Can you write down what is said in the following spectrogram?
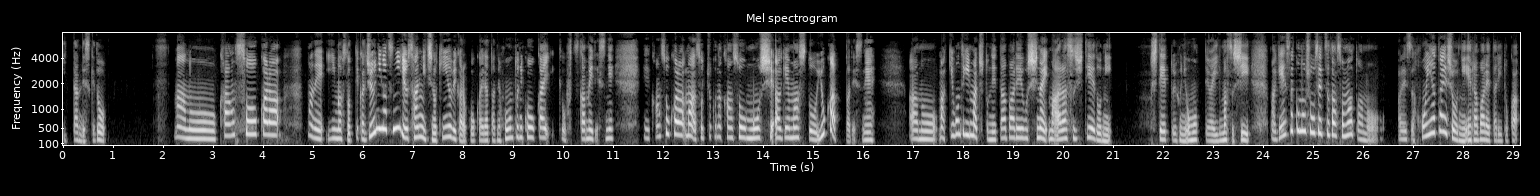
行ったんですけど、まあ、あのー、感想から、まあね、言いますと、っていうか、12月23日の金曜日から公開だったんで、本当に公開、今日2日目ですね。えー、感想から、まあ、率直な感想を申し上げますと、良かったですね。あの、まあ、基本的に、まあ、ちょっとネタバレをしない、まあ、あらすじ程度にしてというふうに思ってはいますし、まあ、原作の小説がその後、あの、あれです、本屋大賞に選ばれたりとか、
